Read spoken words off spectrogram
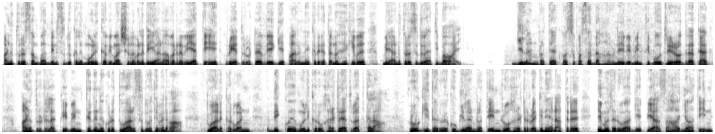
අනතුර සම්බන්ධයෙන් සිදු කළ මූලික විමර්ශනවලදී අනාවරණ වී ඇත්තේ රියදුරට වේගය පාලනය කරගත නොහැකිව මේ අනතුර සිදු ඇති බවයි. ගිලන් රථයක් පසුපස දහවනේ වෙමින් තිබූ ත්‍රිරෝධ රථයක් අනතුරට ලක්වීමෙන් තිදෙනෙකුට තුවාල සිදුව තිබෙනවා. තුවාලකරුවන් දික්කොය මූලික රෝහලට ඇතුළත් කළා. රෝගී දරුවෙකු ගිලන් රථයෙන් රෝහලට රැගෙන යන අතර එම දරුවාගේ පියා සහ ඥාතීන්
